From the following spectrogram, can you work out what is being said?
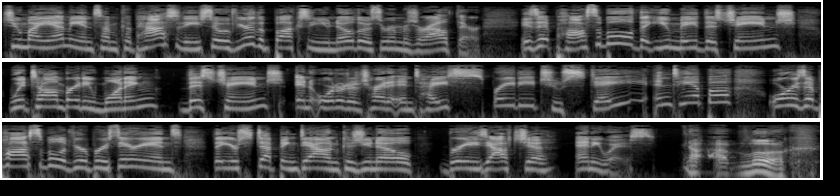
to Miami in some capacity. So if you're the Bucs and you know those rumors are out there, is it possible that you made this change? with Tom Brady wanting this change in order to try to entice Brady to stay in Tampa? Or is it possible if you're Bruce Arians that you're stepping down because you know Brady's out you anyways? Uh, look,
